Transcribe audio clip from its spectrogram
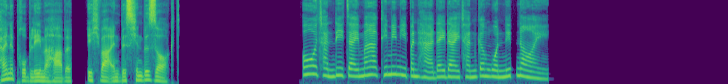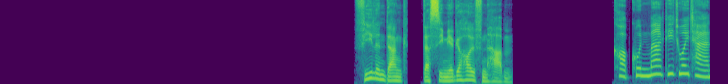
keine Probleme habe, ich war ein bisschen besorgt. โอ้ ฉันดีใจมากที่ไม่มีปัญหาใด ๆ ฉันกังวลนิดหน่อย Vielen Dank, dass Sie mir geholfen haben. ขอบคุณมากที่ช่วยฉัน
